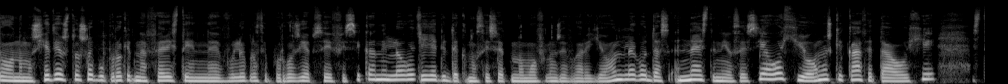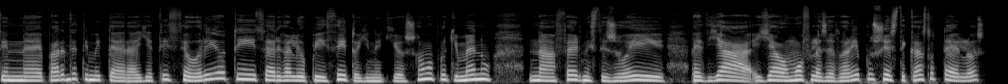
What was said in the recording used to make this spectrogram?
Το νομοσχέδιο, ωστόσο, που πρόκειται να φέρει στην ε, Βουλή ο Πρωθυπουργός για ψήφιση, κάνει λόγο και για την τεκνοθεσία των ομόφυλων ζευγαριών, λέγοντας ναι στην υιοθεσία, όχι όμως και κάθετα όχι στην ε, παρένθετη μητέρα. Γιατί θεωρεί ότι θα εργαλειοποιηθεί το γυναικείο σώμα προκειμένου να φέρνει στη ζωή παιδιά για ομόφυλα ζευγαρία, που ουσιαστικά στο τέλος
